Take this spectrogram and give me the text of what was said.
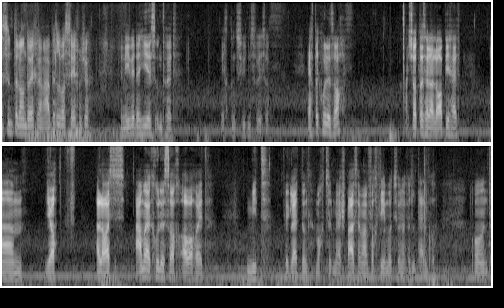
das Unterland euch werden auch ein bisschen was sehen schon. Der Nebel wieder hier ist und halt Richtung Süden sowieso. Echt eine coole Sache. Schaut, dass ich allein bin halt. Ähm, ja, allein ist es auch mal eine coole Sache, aber halt mit Begleitung macht es halt mehr Spaß, wenn man einfach die Emotionen ein bisschen teilen kann. Und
